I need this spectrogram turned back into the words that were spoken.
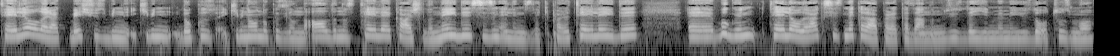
TL olarak 500 bin 2009 2019 yılında aldığınız TL karşılığı neydi? Sizin elinizdeki para TL'ydi. E, bugün TL olarak siz ne kadar para kazandınız? %20 mi %30 mu?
